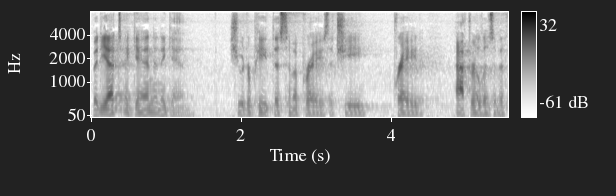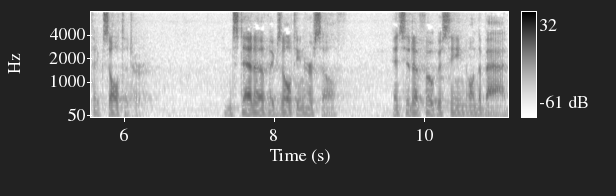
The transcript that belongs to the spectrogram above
But yet, again and again, she would repeat this hymn of praise that she prayed after Elizabeth exalted her. Instead of exalting herself, instead of focusing on the bad,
